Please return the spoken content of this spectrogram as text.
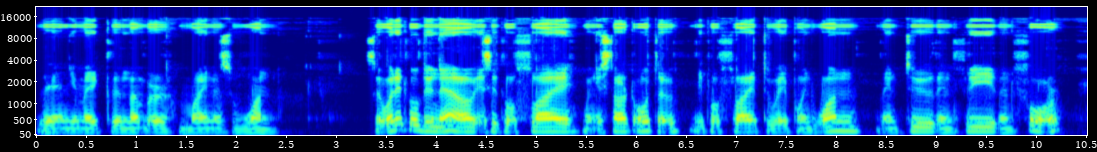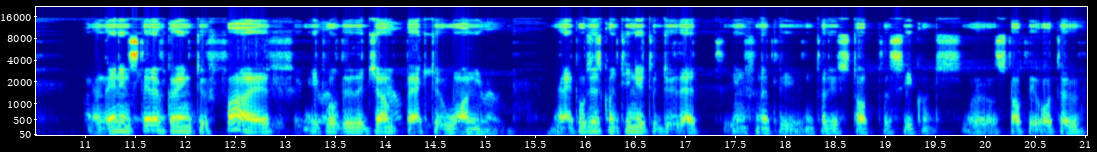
then you make the number minus one. So what it will do now is it will fly, when you start auto, it will fly to waypoint 1, then 2, then 3, then 4. And then instead of going to 5, it will do the jump back to 1. And it will just continue to do that infinitely until you stop the sequence or stop the auto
